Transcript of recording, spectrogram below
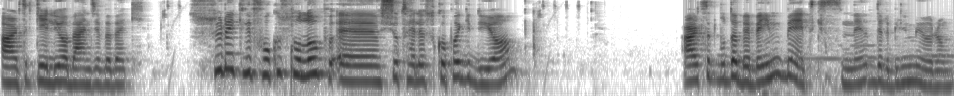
Artık geliyor bence bebek. Sürekli fokus olup eee, şu teleskopa gidiyor. Artık bu da bebeğin bir etkisi nedir bilmiyorum.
